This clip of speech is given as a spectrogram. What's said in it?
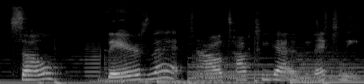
So there's that. I'll talk to you guys next week.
